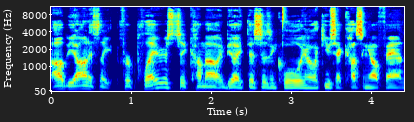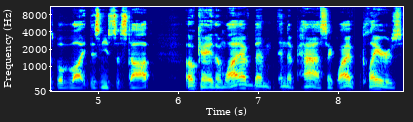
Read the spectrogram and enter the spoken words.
I'll be honest. Like for players to come out and be like, "This isn't cool," you know, like you said, cussing out fans, blah blah blah. Like, this needs to stop. Okay, then why have been in the past? Like, why have players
